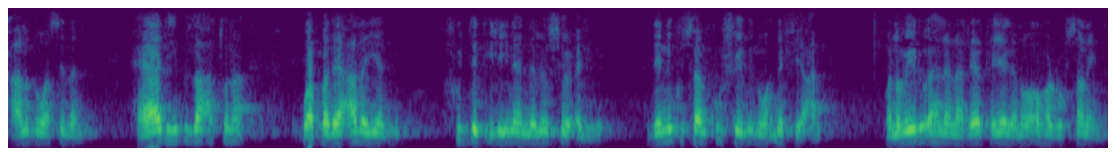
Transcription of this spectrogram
xaaladdu waa sidan haadihi bidaacatuna waa ruddad ilaynaa naloo soo celiyey haddee ninku saan kuu sheegin waa nin fiican. Wanamiiru ahlanaa reerka iyagana waa u haruursanayna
